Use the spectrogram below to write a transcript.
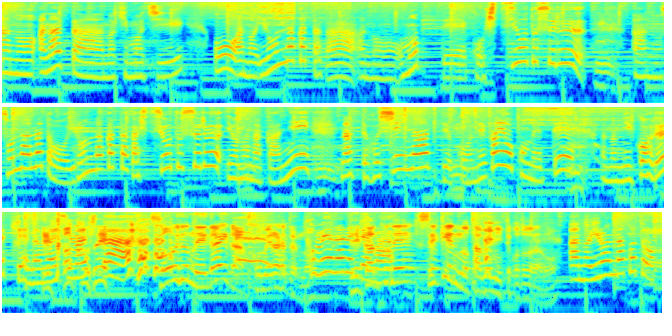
あのあなたの気持ちをあのいろんな方があの思ってこう必要とするうん。あのそんなあなたをいろんな方が必要とする世の中にうん。なってほしいなっていうこうう願いを込めて、うあのミコールって名前しましでた。そういう願いが込められてるの？込められでかくね？世間のためにってことなのあのいろんなことを考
